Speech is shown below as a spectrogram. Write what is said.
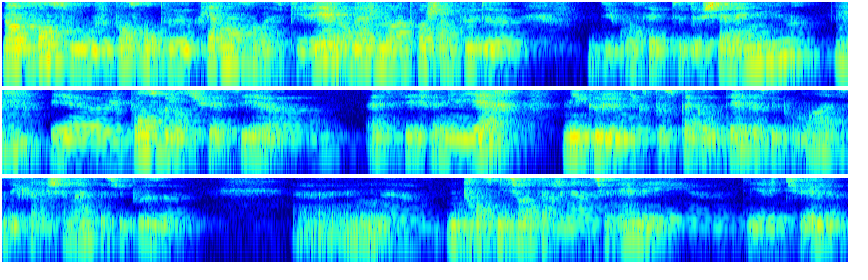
dans le sens où je pense qu'on peut clairement s'en inspirer. Alors là, je me rapproche un peu de, du concept de chamanisme, mhm. et je pense que j'en suis assez, assez familière, mais que je ne l'expose pas comme tel, parce que pour moi, se déclarer chaman, ça suppose une, une, transmission intergénérationnelle et des rituels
